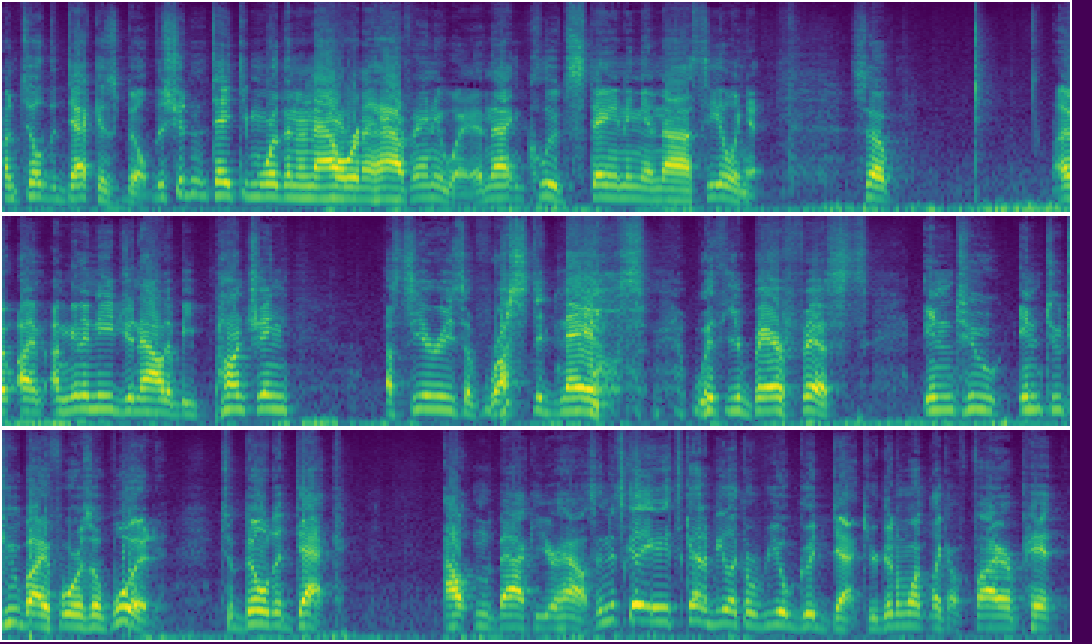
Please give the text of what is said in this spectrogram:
until the deck is built. This shouldn't take you more than an hour and a half anyway, and that includes staining and uh, sealing it. So, I, I'm going to need you now to be punching a series of rusted nails with your bare fists into into two by fours of wood to build a deck out in the back of your house. And it's got it's got to be like a real good deck. You're gonna want like a fire pit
